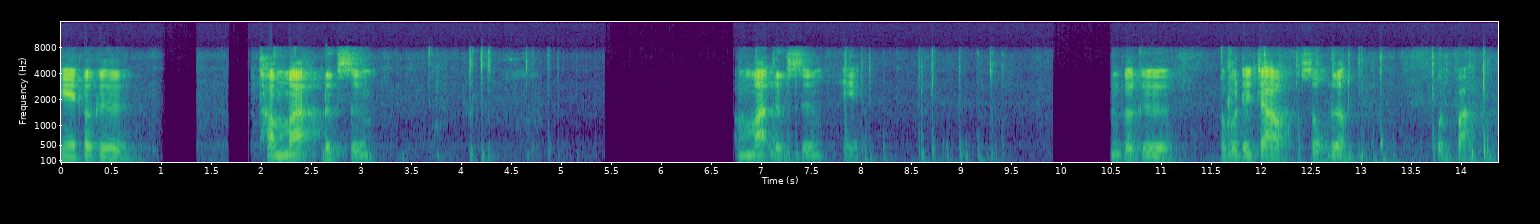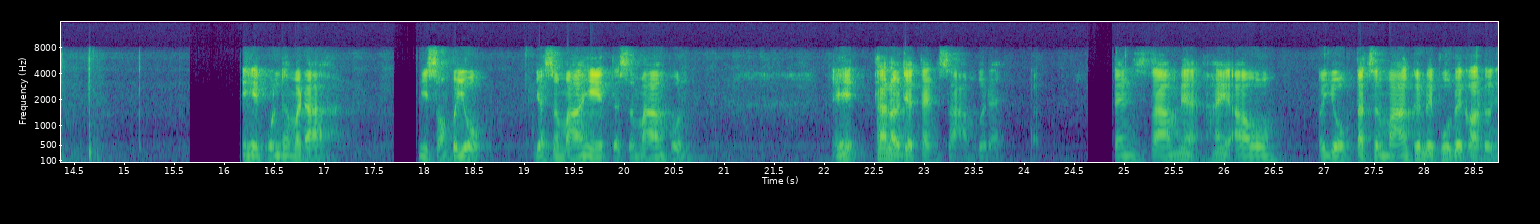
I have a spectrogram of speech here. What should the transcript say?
เหตุก็คือ ธรรมะลึกซึ้ง รรมะลึกซึ้งเหตุนั่นก็คือพระพุทธเจ้าทรงเลือกคนฟังเหตุผลธรรมดา มีสองประโยคยสมาเหตุแต่สมาผล เอ๊ะถ้าเราจะแต่งสามก็ได้ครับแต่งสามเนี่ยให้เอาประโยคตัดสมาขึ้นไปพูดไว้ก่อนเลย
